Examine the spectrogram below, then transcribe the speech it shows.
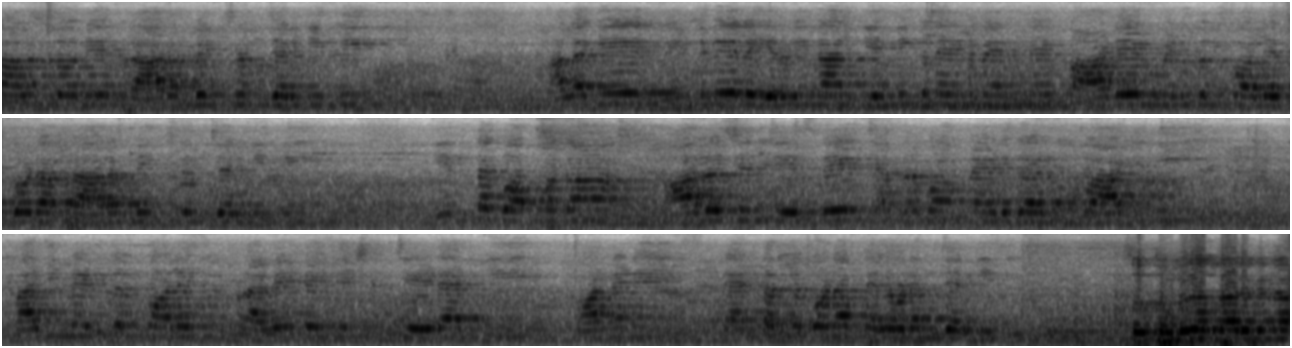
కాలంలోనే ప్రారంభించడం జరిగింది. అలాగే రెండు వేల ఇరవై నాలుగు ఎన్నికలైన వెంటనే పాడేరు మెడికల్ కాలేజ్ కూడా ప్రారంభించడం జరిగింది. ఎంత గొప్పగా ఆలోచన చేస్తే చంద్రబాబు నాయుడు గారు వాటిని పది మెడికల్ కాలేజీలు ప్రైవేటైజేషన్ చేయడానికి మొన్ననే టెండర్లు కూడా పిలవడం జరిగింది. సో తొమ్మిదో తారీఖున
